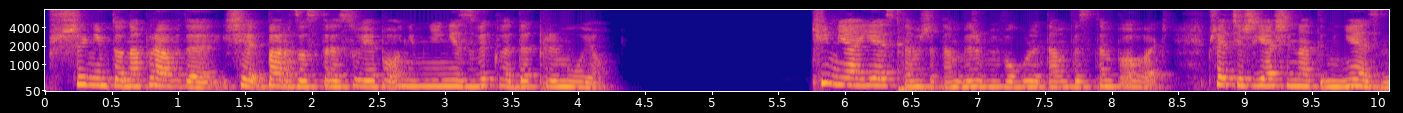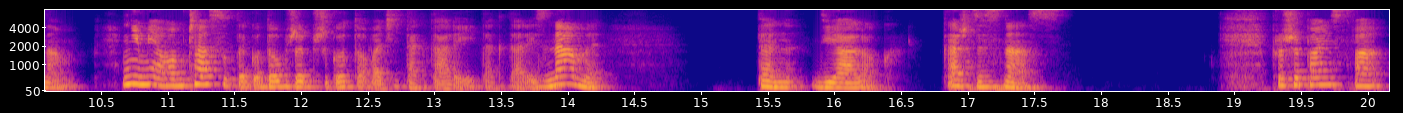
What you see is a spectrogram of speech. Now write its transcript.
Przy nim to naprawdę się bardzo stresuję, bo oni mnie niezwykle deprymują. Kim ja jestem, że tam, żeby w ogóle tam występować? Przecież ja się na tym nie znam. Nie miałam czasu tego dobrze przygotować i tak dalej, i tak dalej. Znamy ten dialog. Każdy z nas. Proszę Państwa,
